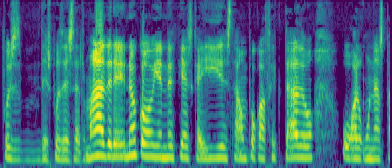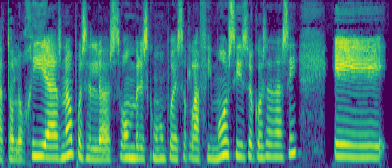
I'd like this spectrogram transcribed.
pues después de ser madre, ¿no? Como bien decías, que ahí está un poco afectado, o algunas patologías, ¿no? Pues en los hombres, como puede ser la fimosis o cosas así. Eh,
